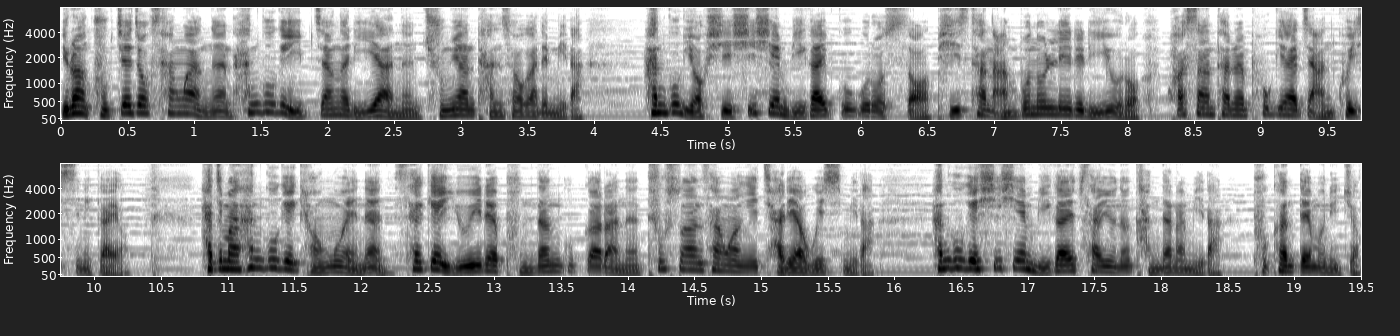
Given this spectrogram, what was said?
이러한 국제적 상황은 한국의 입장을 이해하는 중요한 단서가 됩니다. 한국 역시 CCM 미가입국으로서 비슷한 안보 논리를 이유로 확산탄을 포기하지 않고 있으니까요. 하지만 한국의 경우에는 세계 유일의 분단 국가라는 특수한 상황이 자리하고 있습니다. 한국의 CCM 미가입 사유는 간단합니다. 북한 때문이죠.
